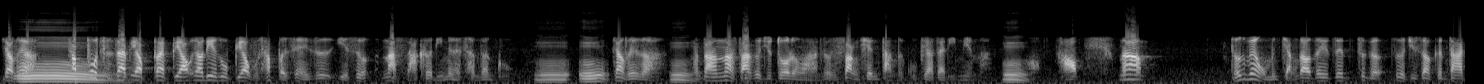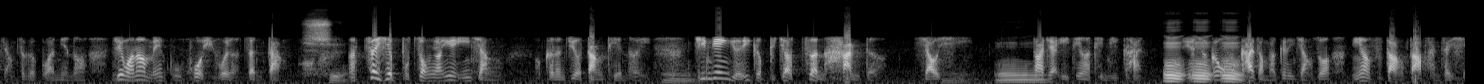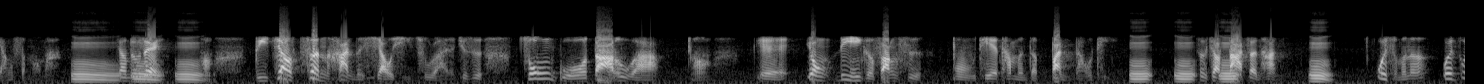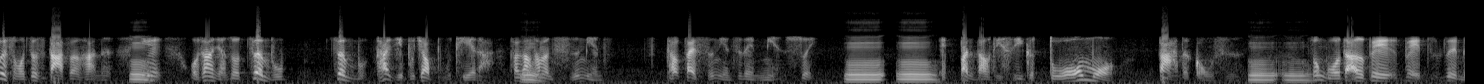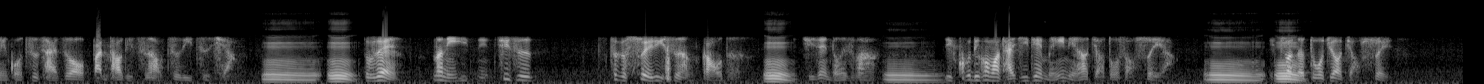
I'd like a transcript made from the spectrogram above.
这样怎么样？它不止在要在标要列入标普，它本身也是也是纳斯达克里面的成分股。嗯嗯，这样子是吧？嗯，那当然纳斯达克就多了嘛，就是上千档的股票在里面嘛。嗯，好，那投资边我们讲到这这这个这个就是要跟大家讲这个观念哦。今晚上美股或许会有震荡，是。那这些不重要，因为影响可能只有当天而已。嗯，今天有一个比较震撼的消息。嗯，大家一定要听听看，嗯，因为是跟我们开场嘛，跟你讲说，你要知道大盘在想什么嘛，嗯，这样对不对？嗯，好，比较震撼的消息出来了，就是中国大陆啊，啊，也用另一个方式补贴他们的半导体，嗯嗯，这个叫大震撼，嗯，为什么呢？为为什么这是大震撼呢？因为我刚才讲说，政府政府它也不叫补贴啦，它让他们十年，它在十年之内免税。嗯嗯，半导体是一个多么大的公司，嗯嗯，中国大陆被被被美国制裁之后，半导体只好自立自强，嗯嗯，对不对？那你你其实这个税率是很高的，嗯，其实你懂意思吗？嗯，你你干嘛？台积电每一年要缴多少税啊？嗯，你赚得多就要缴税，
